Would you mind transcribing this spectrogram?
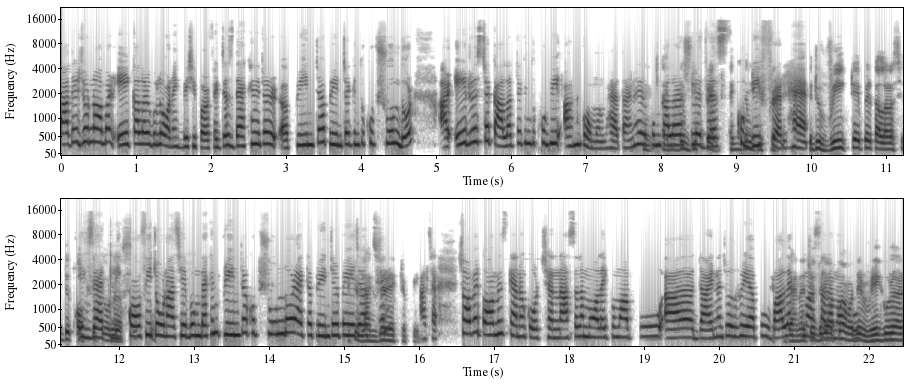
তাদের জন্য আবার এই কালারগুলো অনেক বেশি পারফেক্ট জাস্ট দেখেন এটার প্রিন্টটা প্রিন্টটা কিন্তু খুব সুন্দর। আর এই ড্রেসটা কালারটা কিন্তু খুবই আনকমন ভাইয়া তাই না? এরকম কালার আসলে ড্রেস খুব ডিফারেন্ট হ্যাঁ। একটু ব্রিক টাইপের কালার আছে একটু কফি এক্স্যাক্টলি কফি টোন আছে এবং দেখেন প্রিন্টটা খুব সুন্দর একটা প্রিন্টার পেয়ে যাচ্ছে আচ্ছা সবাই কমেন্টস কেন করছেন না? আসসালামু আলাইকুম আপু ডায়না চৌধুরী আপু ওয়ালাইকুম আসসালাম আপু। আমাদের রেগুলার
